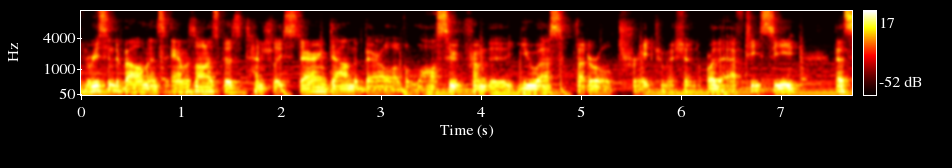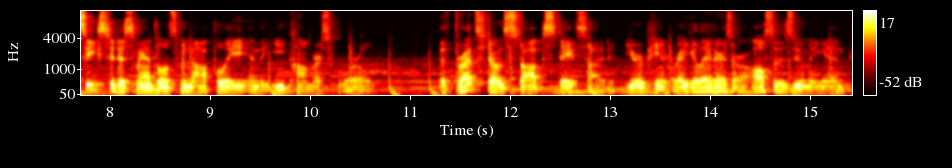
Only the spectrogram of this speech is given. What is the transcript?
In recent developments, Amazon is potentially staring down the barrel of a lawsuit from the US Federal Trade Commission, or the FTC, that seeks to dismantle its monopoly in the e commerce world. The threats don't stop stateside. European regulators are also zooming in,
